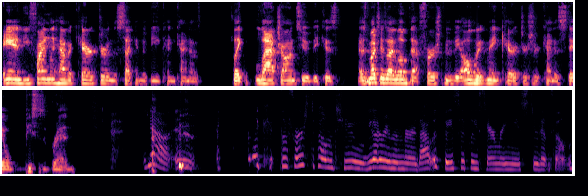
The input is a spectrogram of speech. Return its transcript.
and you finally have a character in the second movie you can kind of like latch onto because as much as I love that first movie, all the main characters are kind of stale pieces of bread. Yeah, and the first film too, you got to remember that was basically Sam Raimi's student film.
